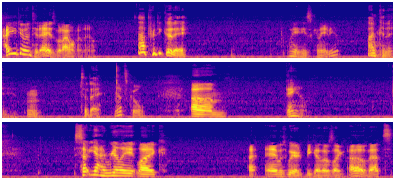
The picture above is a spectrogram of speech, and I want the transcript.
How you doing today is what I want to know. Ah, pretty good, eh? Wait, he's Canadian? I'm Canadian. Hmm. Today. That's cool. Um, damn. So yeah, I really like. I, it was weird because I was like, oh, that's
